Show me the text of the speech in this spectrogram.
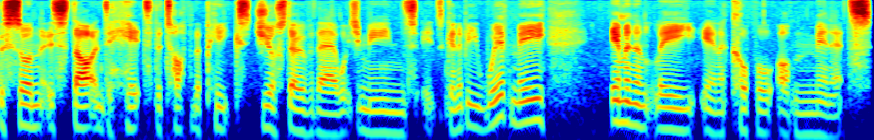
the sun is starting to hit the top of the peaks just over there, which means it's going to be with me imminently in a couple of minutes.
